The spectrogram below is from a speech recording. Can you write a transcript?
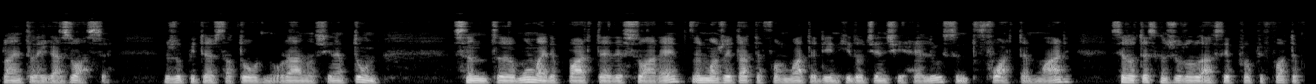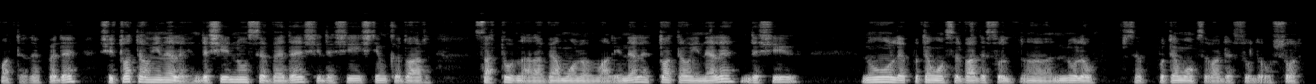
planetele gazoase. Jupiter, Saturn, Uranus și Neptun sunt uh, mult mai departe de Soare, în majoritate formate din hidrogen și heliu, sunt foarte mari, se rotesc în jurul axei proprii foarte, foarte repede și toate au inele. Deși nu se vede și deși știm că doar Saturn ar avea mod normal inele, toate au inele, deși nu le putem observa destul, uh, nu le putem observa destul de ușor.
